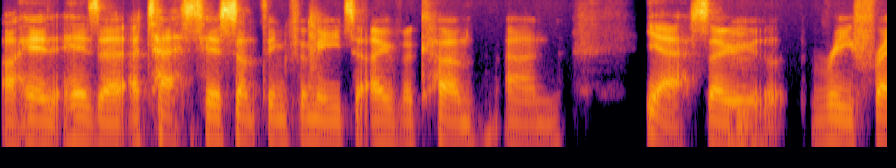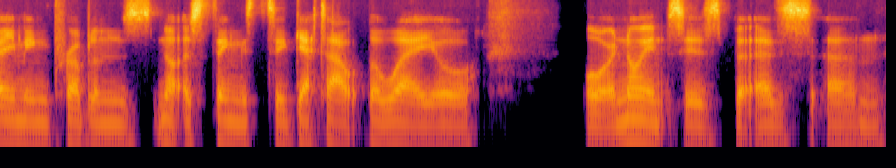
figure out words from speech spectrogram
oh here, here's a, a test here's something for me to overcome and yeah so Mm. reframing problems not as things to get out the way or or annoyances but as um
